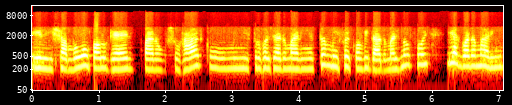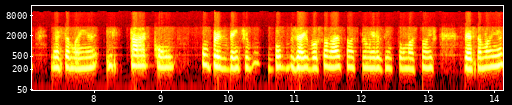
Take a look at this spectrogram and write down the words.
ele chamou o Paulo Guedes para um churrasco, o ministro Rogério Marinho também foi convidado, mas não foi, e agora Marinho, nessa manhã, está com o presidente Jair Bolsonaro, são as primeiras informações dessa manhã,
